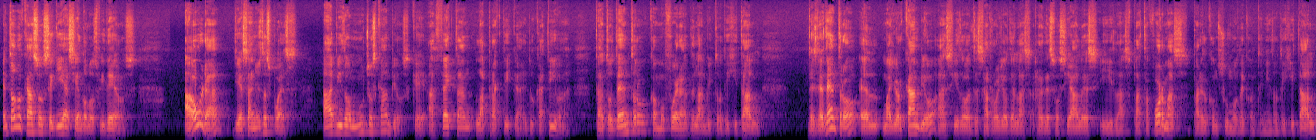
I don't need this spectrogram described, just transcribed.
En todo caso, seguí haciendo los videos. Ahora, 10 años después, ha habido muchos cambios que afectan la práctica educativa, tanto dentro como fuera del ámbito digital. Desde dentro, el mayor cambio ha sido el desarrollo de las redes sociales y las plataformas para el consumo de contenido digital.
